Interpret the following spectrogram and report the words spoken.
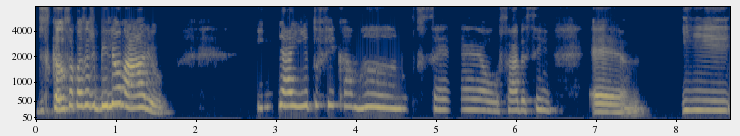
Descanso é coisa de bilionário. E aí tu fica, mano do céu, sabe assim? É, e,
